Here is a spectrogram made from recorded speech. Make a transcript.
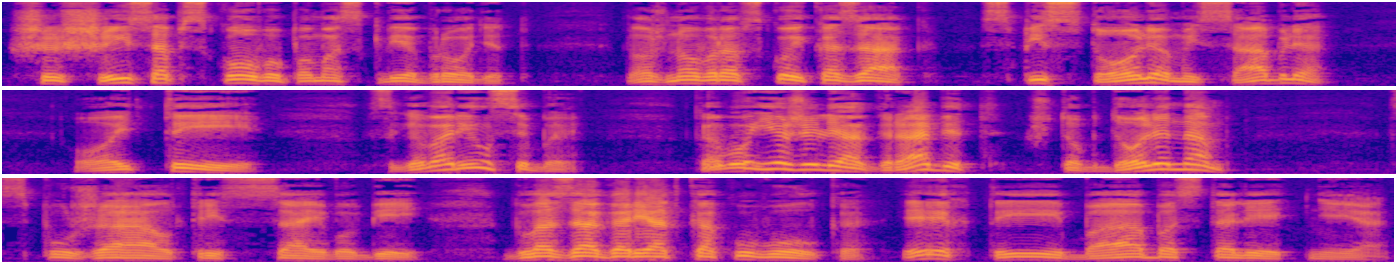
шиши с Пскова по Москве бродят. Должно воровской казак с пистолем и сабля. Ой ты, сговорился бы. Кого ежели ограбит, чтоб доля нам спужал, тряса его бей. Глаза горят как у волка. Эх ты, баба столетняя.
